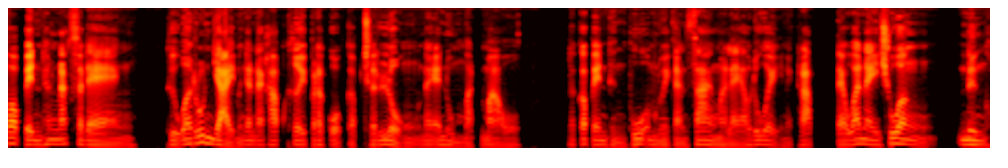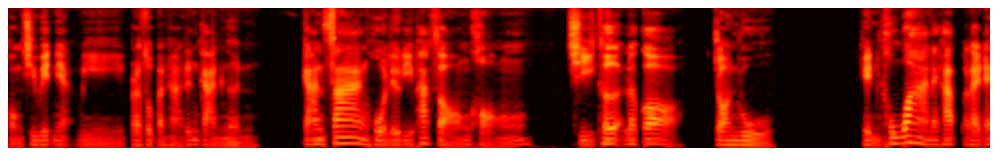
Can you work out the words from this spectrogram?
ก็เป็นทั้งนักแสดง ถือว่ารุ่นใหญ่เหมือนกันนะครับ เคยประกบกับเฉินหลงในอนุ่มหมัดเมา แล้วก็เป็นถึงผู้อำนวยการสร้างมาแล้วด้วยนะครับ แต่ว่าในช่วงหนึ่งของชีวิตเนี่ยมีประสบปัญหาเรื่องการเงิน การสร้างโหดเร็วดีภาค 2 ของชีเคอร์แล้วก็จอห์นวู เห็นเขาว่านะครับรายได้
